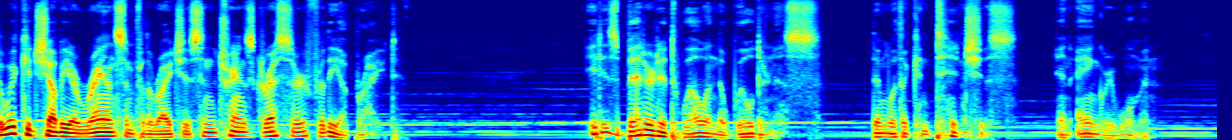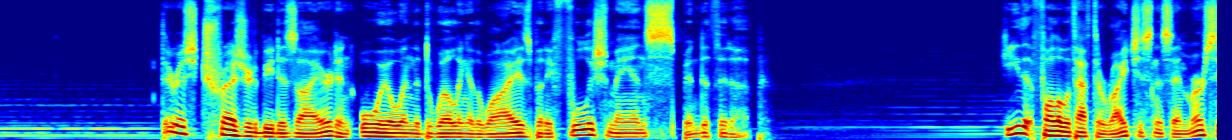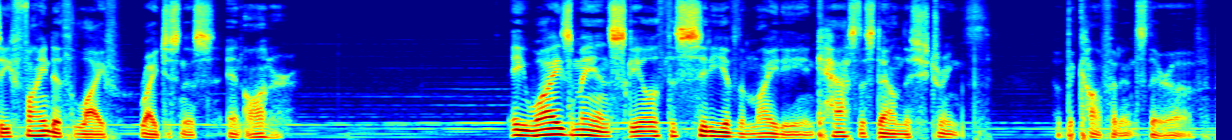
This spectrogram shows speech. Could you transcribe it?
The wicked shall be a ransom for the righteous, and the transgressor for the upright. It is better to dwell in the wilderness than with a contentious and angry woman. There is treasure to be desired, and oil in the dwelling of the wise, but a foolish man spendeth it up. He that followeth after righteousness and mercy findeth life, righteousness, and honor. A wise man scaleth the city of the mighty, and casteth down the strength of the confidence thereof.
